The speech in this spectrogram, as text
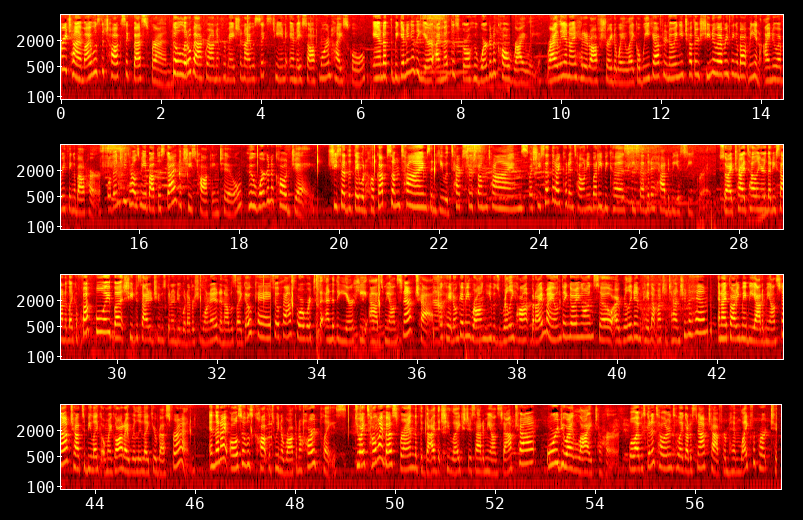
Story time. I was the toxic best friend. So, a little background information I was 16 and a sophomore in high school. And at the beginning of the year, I met this girl who we're gonna call Riley. Riley and I hit it off straight away. Like a week after knowing each other, she knew everything about me and I knew everything about her. Well, then she tells me about this guy that she's talking to, who we're gonna call Jay. She said that they would hook up sometimes and he would text her sometimes. But she said that I couldn't tell anybody because he said that it had to be a secret. So I tried telling her that he sounded like a fuck boy, but she decided she was gonna do whatever she wanted and I was like, okay. So fast forward to the end of the year, he adds me on Snapchat. Okay, don't get me wrong, he was really hot, but I had my own thing going on, so I really didn't pay that much attention to him. And I thought he maybe added me on Snapchat to be like, oh my god, I really like your best friend. And then I also was caught between a rock and a hard place. Do I tell my best friend that the guy that she likes just added me on Snapchat? Or do I lie to her? Well, I was gonna tell her until I got a Snapchat from him, like for part two.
